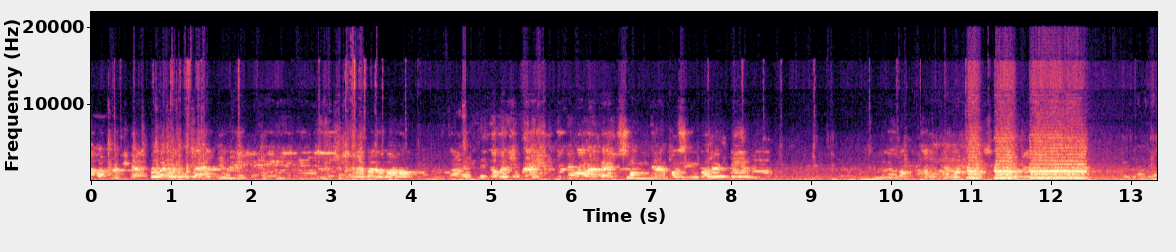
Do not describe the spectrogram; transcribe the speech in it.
আমার নবীটা আমার ইব্রাহিম যদি মারা যায় কষ্ট করে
